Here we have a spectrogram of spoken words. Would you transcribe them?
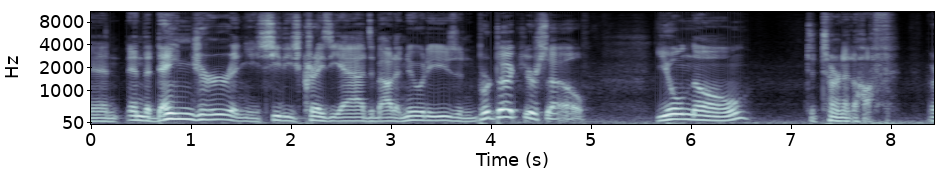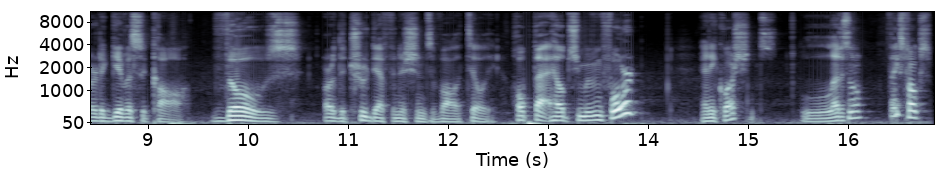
and the danger, and you see these crazy ads about annuities and protect yourself, you'll know to turn it off or to give us a call. Those are the true definitions of volatility. Hope that helps you moving forward. Any questions? Let us know. Thanks, folks.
